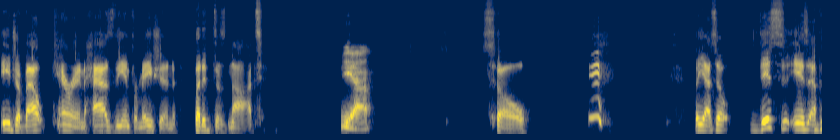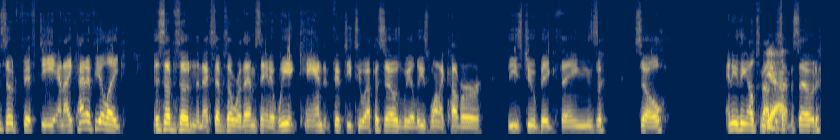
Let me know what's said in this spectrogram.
page about Karen has the information, but it does not. Yeah. So, eh. but yeah, so this is episode 50, and I kind of feel like this episode and the next episode were them saying if we get canned at 52 episodes, we at least want to cover these two big things. So, anything else about yeah. this episode?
